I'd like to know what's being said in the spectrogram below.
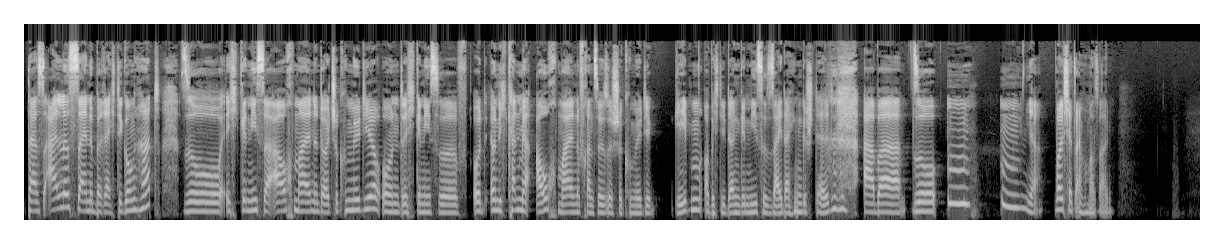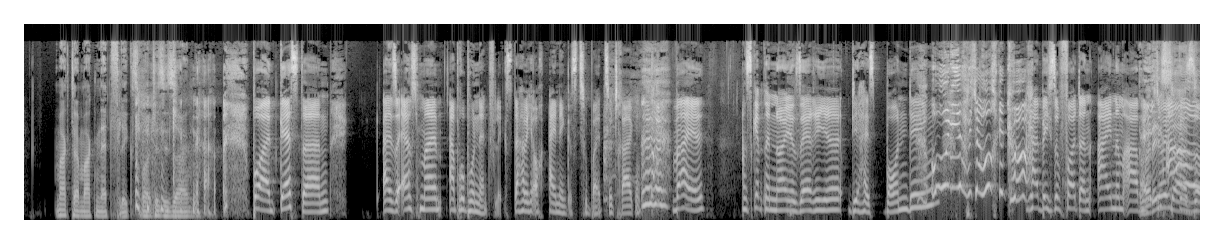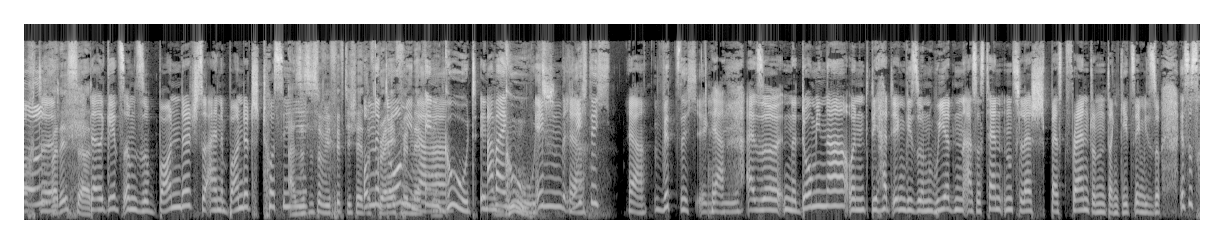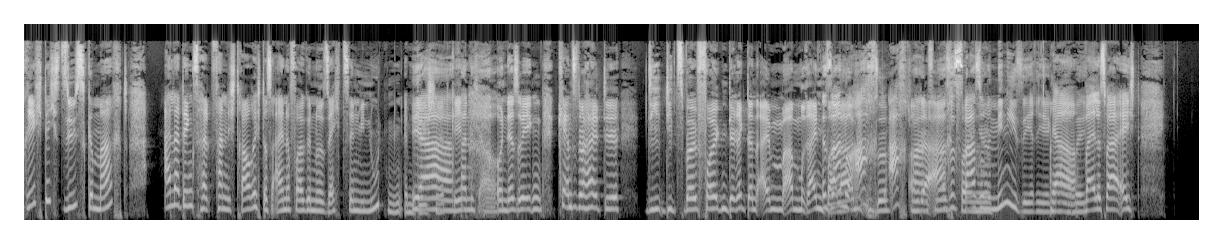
dass das alles seine Berechtigung hat. So, ich genieße auch mal eine deutsche Komödie und ich genieße und, und ich kann mir auch mal eine französische Komödie geben. Ob ich die dann genieße, sei dahingestellt. Aber so, mm, mm, ja, wollte ich jetzt einfach mal sagen. Magda mag Netflix, wollte sie sagen. Boah, gestern, also erstmal, apropos Netflix, da habe ich auch einiges zu beizutragen. weil es gibt eine neue Serie, die heißt Bonding. Oh, die habe ich auch geguckt. Habe ich sofort an einem Abend Was durchgesuchtet. Was ist das? Da geht's um so Bondage, so eine Bondage-Tussi. Also es ist so wie Fifty Shades Um of eine Grey für Domina. Netflix. in gut, in Aber in, gut. in Ja. richtig ja. witzig Ja, irgendwie. also eine Domina und die hat irgendwie so einen weirden Assistenten slash Best Friend und dann geht's irgendwie so. Es ist richtig süß gemacht. Allerdings halt fand ich traurig, dass eine Folge nur 16 Minuten im Ja, Durchschnitt geht. fand ich auch. Und deswegen kennst du halt die, die, die zwölf Folgen direkt an einem am Es reinballern. waren nur acht, so. acht Oder waren es. acht Also es war so Folgen, eine Miniserie, Ja, glaube ich. weil es war echt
